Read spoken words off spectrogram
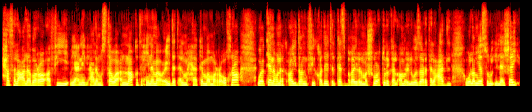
حصل على براءة في يعني على مستوى النقد حينما أعيدت المحاكمة مرة أخرى. وكان هناك أيضا في قضية الكسب غير المشروع ترك الأمر لوزارة العدل ولم يصلوا إلى شيء.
